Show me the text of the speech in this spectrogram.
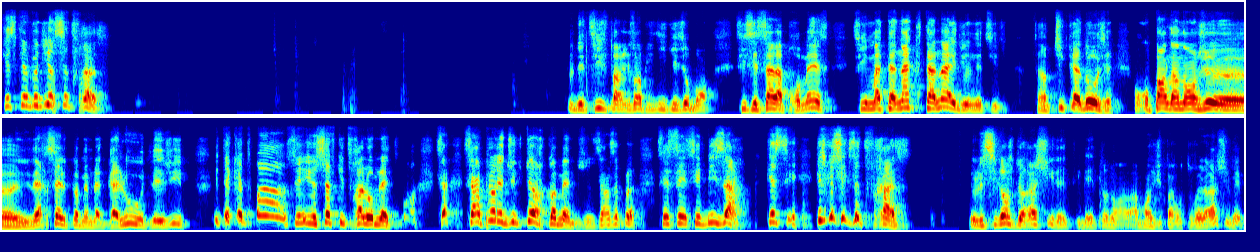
Qu'est-ce qu'elle veut dire, cette phrase? Le Netziv, par exemple, il dit bon, si c'est ça la promesse, si Matana Ktana est du Netziv. C'est un petit cadeau. On parle d'un enjeu euh, universel quand même, la galoute, l'Égypte. Mais t'inquiète pas, c'est Youssef qui te fera l'omelette. c'est un peu réducteur quand même. C'est bizarre. Qu'est-ce que c'est que cette phrase? Le silence de Rachid, il est étonnant. moi, je n'ai pas retrouvé le Rachid, mais.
